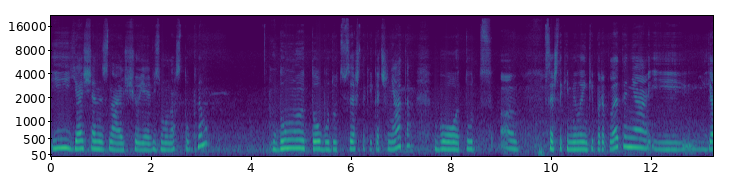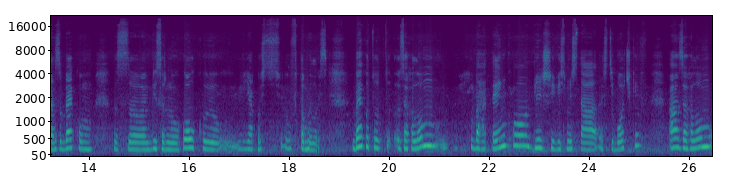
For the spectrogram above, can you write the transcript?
І я ще не знаю, що я візьму наступним. Думаю, то будуть все ж таки каченята, бо тут все ж таки міленькі переплетення, і я з беком, з бісерною голкою якось втомилась. Беку тут загалом багатенько, більше 800 стібочків, а загалом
